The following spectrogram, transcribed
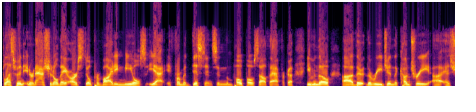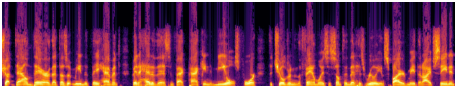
Blessman International, they are still providing meals, yeah, from a distance in Limpopo, South Africa. Even though uh, the, the region, the country uh, has shut down there, that doesn't mean that they haven't been ahead of this. In fact, packing meals for the children and the families is something that has really inspired me that I've seen and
